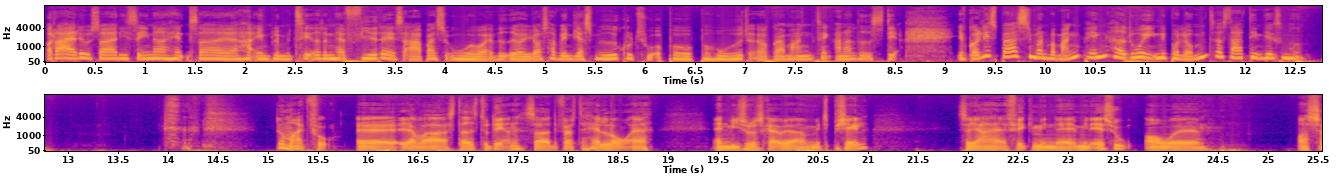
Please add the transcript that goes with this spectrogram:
Og der er det jo så, at I senere hen så uh, har implementeret den her fire-dages arbejdsuge, hvor jeg ved, at I også har vendt jeres mødekultur på, på hovedet og gør mange ting anderledes der. Jeg vil godt lige spørge, Simon, hvor mange penge havde du egentlig på lommen til at starte din virksomhed? det var meget få. Øh, jeg var stadig studerende, så det første halvår af, af en miso, der skrev jeg mit speciale. Så jeg øh, fik min, øh, min SU, og, øh, og så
